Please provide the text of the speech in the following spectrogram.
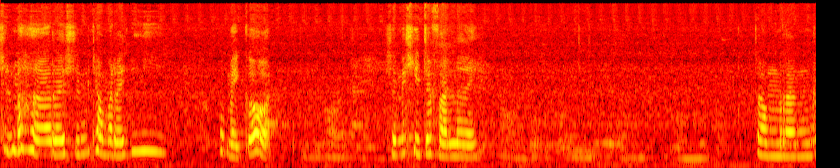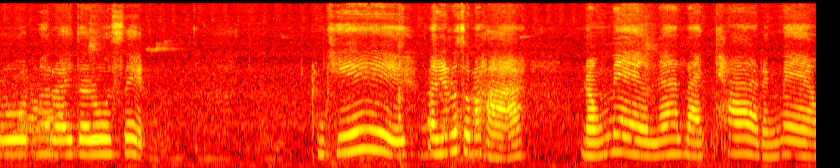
ฉันมาหาอะไร ฉันทำอะไรที่นี่ โอ้ my god ฉันไม่คิดจะฟันเลยกำลังรูดเมื่อไรจะรูดเสร็จ โอเค อันนี้เราจะมาหา น้องแมวน่ารักค่ะน้องแมว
